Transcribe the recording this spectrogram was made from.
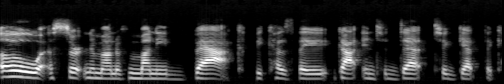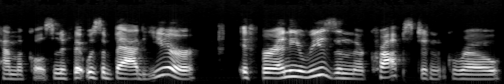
owe a certain amount of money back because they got into debt to get the chemicals. And if it was a bad year, if for any reason their crops didn't grow,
